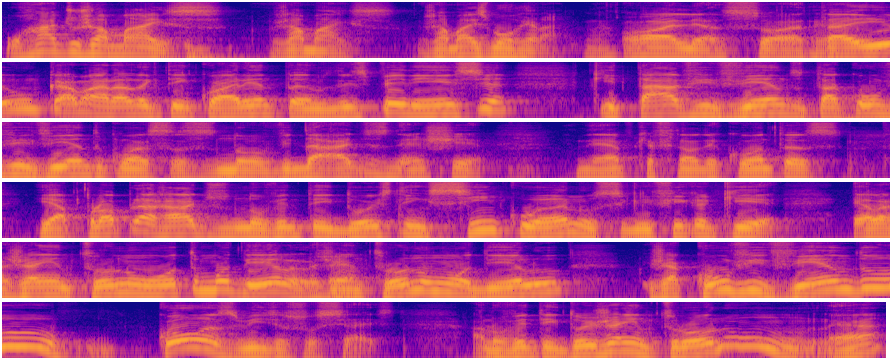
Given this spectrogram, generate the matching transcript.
O rádio jamais, jamais, jamais morrerá. Né? Olha só, tá aí um camarada que tem 40 anos de experiência, que está vivendo, está convivendo com essas novidades, né, Che? Né? Porque afinal de contas, e a própria Rádio 92 tem cinco anos, significa que ela já entrou num outro modelo, ela já é. entrou num modelo já convivendo com as mídias sociais. A 92 já entrou num, né?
